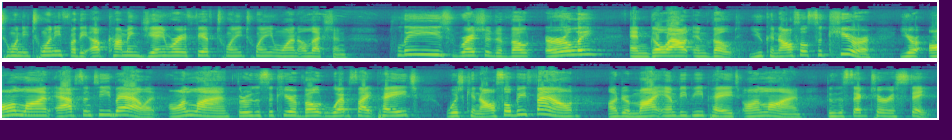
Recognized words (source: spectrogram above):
2020, for the upcoming January 5th, 2021 election. Please register to vote early and go out and vote. You can also secure your online absentee ballot online through the Secure Vote website page, which can also be found under my MVP page online through the Secretary of State.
